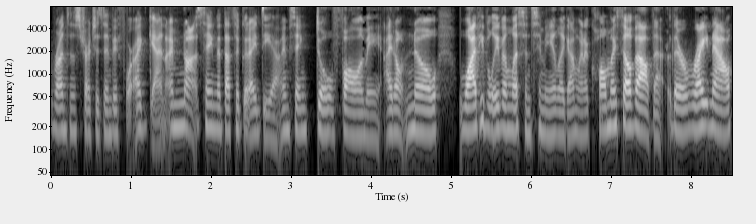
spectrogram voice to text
runs and stretches in before. Again, I'm not saying that that's a good idea. I'm saying don't follow me. I don't know why people even listen to me. Like I'm going to call myself out that there right now.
